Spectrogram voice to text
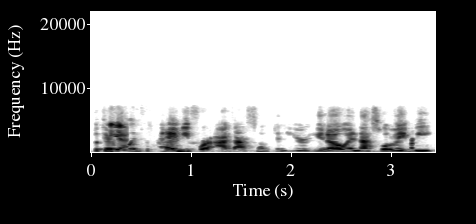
but they're Yeah. willing to pay me for. it. I got something here, you know, and that's what made me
